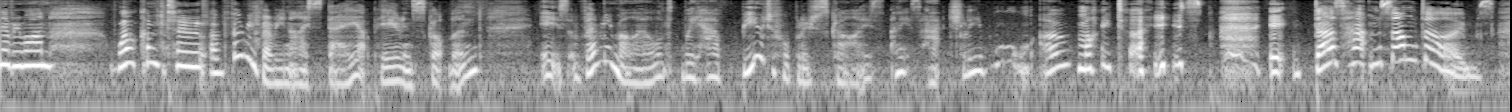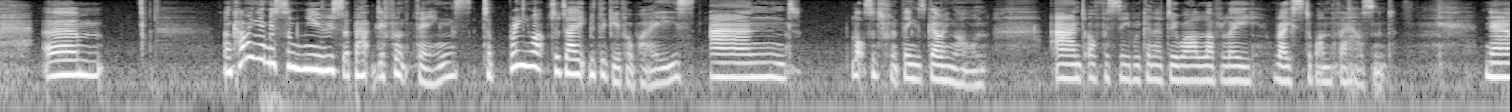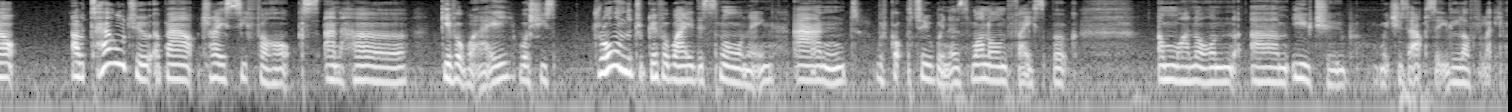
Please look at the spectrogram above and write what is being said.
morning everyone. Welcome to a very very nice day up here in Scotland. It's very mild. We have beautiful blue skies and it's actually warm. Oh my days. It does happen sometimes. Um, I'm coming in with some news about different things to bring you up to date with the giveaways and lots of different things going on. And obviously we're going to do our lovely race to 1000 now, I told you about Tracie Fox and her giveaway. Well, she's drawn the giveaway this morning and we've got the two winners, one on Facebook and one on um, YouTube, which is absolutely lovely.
